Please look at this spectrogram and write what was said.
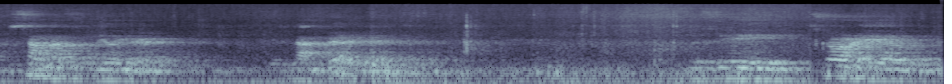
are somewhat familiar, if not very good, with the story of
